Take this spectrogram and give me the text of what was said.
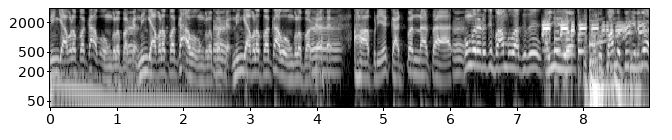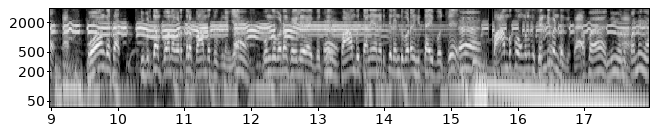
நீங்க அவளை பார்க்க அவ உங்களை பார்க்க. நீங்க அவளை பார்க்க அவ உங்களை பார்க்க. நீங்க அவளை பார்க்க அவ உங்களை பார்க்க. அப்படியே கட் பண்ணா சார். உங்க ரெண்டு பாம்பு பாக்குது ஐயோ அப்ப பாம்பை தூக்கிருக்க போங்க சார். இப்படித்தான் போன படத்துல பாம்பை தூக்குனீங்க. உங்க படம் ஃபெயிலியர் ஆகி போச்சு பாம்பு தனியா நடிச்சு ரெண்டு படம் ஹிட் ஆகி போச்சு பாம்புக்கு உங்களுக்கு சென்டிமெண்ட் இருக்கு சார். அப்ப நீங்க ஒண்ணு பண்ணுங்க.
